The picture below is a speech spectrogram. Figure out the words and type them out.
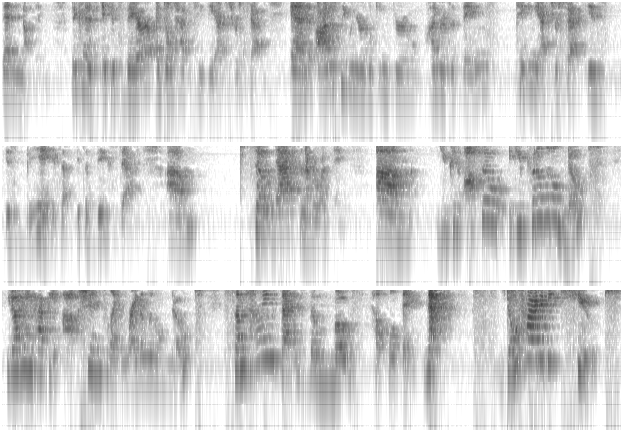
than nothing. Because if it's there, I don't have to take the extra step. And honestly, when you're looking through hundreds of things, taking the extra step is is big. It's a it's a big step. Um, so that's the number one thing. Um, you can also, if you put a little note, you know how you have the option to like write a little note? Sometimes that is the most helpful thing. Now, don't try to be cute.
